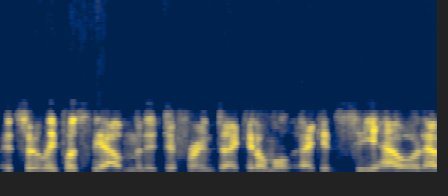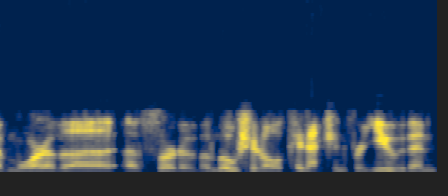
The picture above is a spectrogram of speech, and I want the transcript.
it certainly puts the album in a different. I could almost, I could see how it would have more of a, a sort of emotional connection for you than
